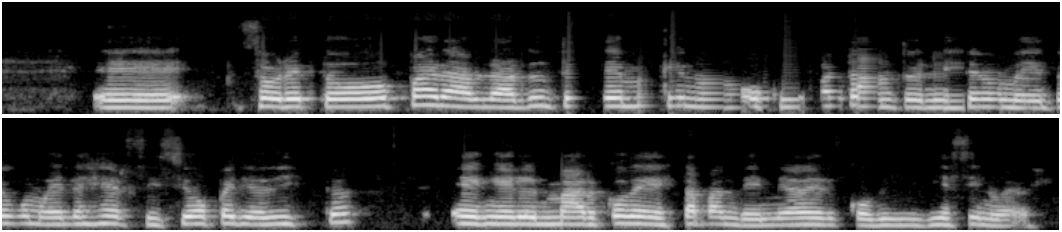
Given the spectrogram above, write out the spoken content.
Eh, sobre todo para hablar de un tema que nos ocupa tanto en este momento como el ejercicio periodista en el marco de esta pandemia del COVID-19.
